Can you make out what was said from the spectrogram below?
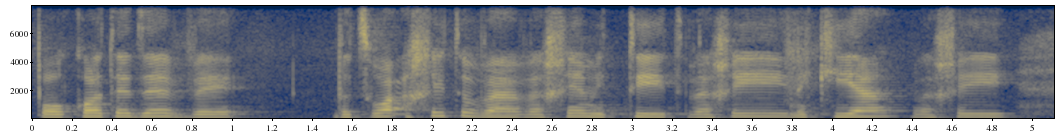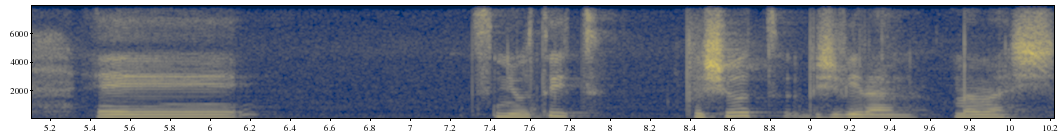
פורקות את זה ובצורה הכי טובה והכי אמיתית והכי נקייה והכי אה, צניעותית, פשוט בשבילן, ממש.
